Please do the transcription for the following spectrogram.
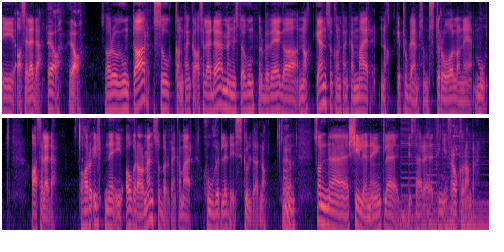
i AC-leddet. Ja, ja. Så har du vondt der, så kan du tenke AC-leddet, men hvis du har vondt når du beveger nakken, så kan du tenke mer nakkeproblem som stråler ned mot AC-leddet. Og har du ilt ned i overarmen, så bør du tenke mer hovedleddet i skulderen. da. Sånn, sånn uh, skiller egentlig disse her eh, tingene fra hverandre.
